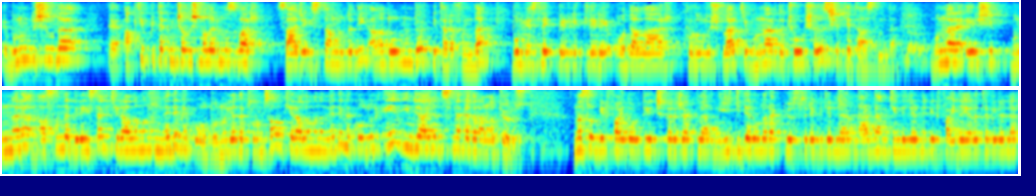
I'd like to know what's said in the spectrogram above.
E, bunun dışında e, aktif bir takım çalışmalarımız var. Sadece İstanbul'da değil Anadolu'nun dört bir tarafında bu meslek birlikleri, odalar, kuruluşlar ki bunlar da çoğu şahıs şirketi aslında. Doğru. Bunlara erişip bunlara aslında bireysel kiralamanın ne demek olduğunu ya da kurumsal kiralamanın ne demek olduğunu en ince ayrıntısına kadar anlatıyoruz. Nasıl bir fayda ortaya çıkaracaklar, neyi gider olarak gösterebilirler, nereden kendilerine bir fayda yaratabilirler.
